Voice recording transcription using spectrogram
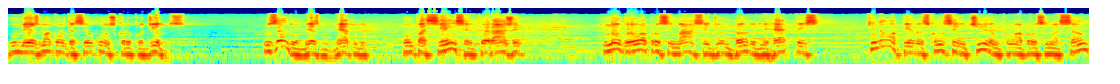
O mesmo aconteceu com os crocodilos. Usando o mesmo método, com paciência e coragem, logrou aproximar-se de um bando de répteis que não apenas consentiram com a aproximação,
